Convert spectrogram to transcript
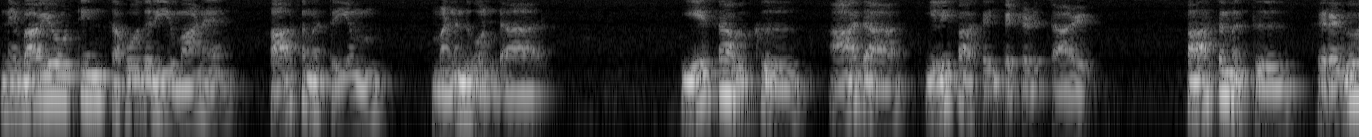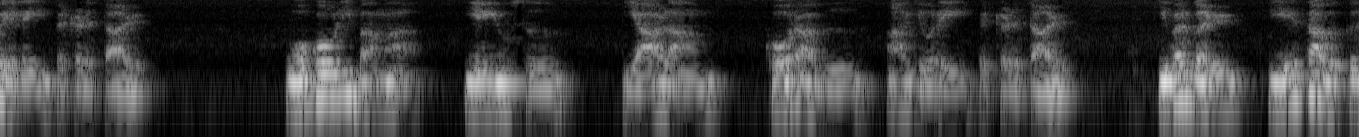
நெபாயோத்தின் சகோதரியுமான பாசமத்தையும் மணந்து கொண்டார். ஏசாவுக்கு ஆதா எலிபாசை பெற்றெடுத்தாள். பாசமத்து ரகுவேலை பெற்றெடுத்தாள். ஒகோலிபாமா எயூசு யாழாம் கோராகு ஆகியோரை பெற்றெடுத்தாள். இவர்கள் ஏசாவுக்கு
